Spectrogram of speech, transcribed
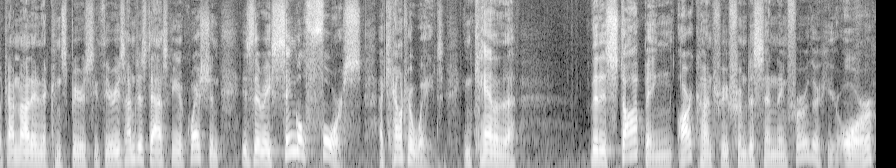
Look, I'm not into conspiracy theories. I'm just asking a question. Is there a single force, a counterweight in Canada that is stopping our country from descending further here? Or,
